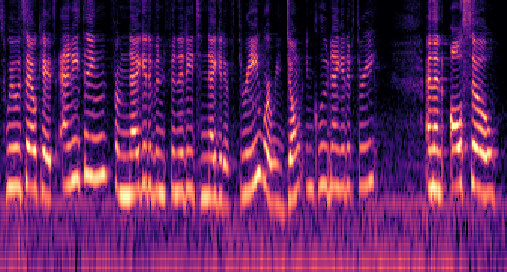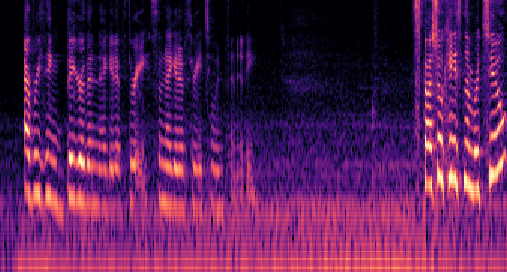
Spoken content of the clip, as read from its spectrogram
So we would say, okay, it's anything from negative infinity to negative 3, where we don't include negative 3, and then also everything bigger than negative 3, so negative 3 to infinity. Special case number two,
